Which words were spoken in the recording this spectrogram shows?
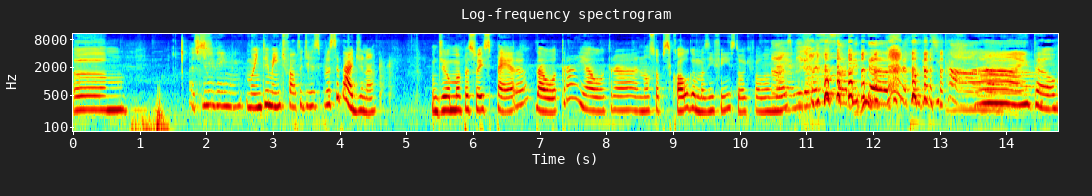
Ahn, Acho que me vem mu- muito em mente falta de reciprocidade, né? Onde uma pessoa espera da outra e a outra. Não sou psicóloga, mas enfim, estou aqui falando Ai, mesmo. amiga, mas tu sabe tanto, tu é tão dedicada. Ah, então.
